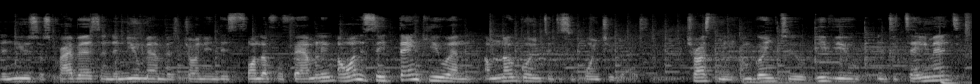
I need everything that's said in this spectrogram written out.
the new subscribers and the new members joining this wonderful family. I want to say thank you and I'm not going to disappoint you guys. Trust me, I'm going to give you entertainment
